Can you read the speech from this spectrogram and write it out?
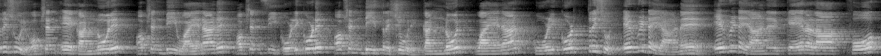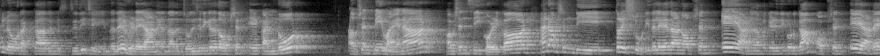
Thrissur. Option A Kannur option B Wayanad option C Kozhikode option D Thrissur. Kannur Wayanad Kozhikode Thrissur. എവിടെയാണ്? എവിടെയാണ് കേരള ഫോക്ക് ലോർ അക്കാദമി സ്ഥിതി ചെയ്യുന്നത്? എവിടെയാണ് എന്നാണ് ചോദിച്ചിരിക്കുന്നത്. Option A Kannur option B Wayanad. Option C Kozhikode. And option D Thrissur ഇതിൽ ഏതാണ് ഓപ്ഷൻ എ ആണ്? നമുക്ക് എഴുതി കൊടുക്കാം. ഓപ്ഷൻ എ ആണ്.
